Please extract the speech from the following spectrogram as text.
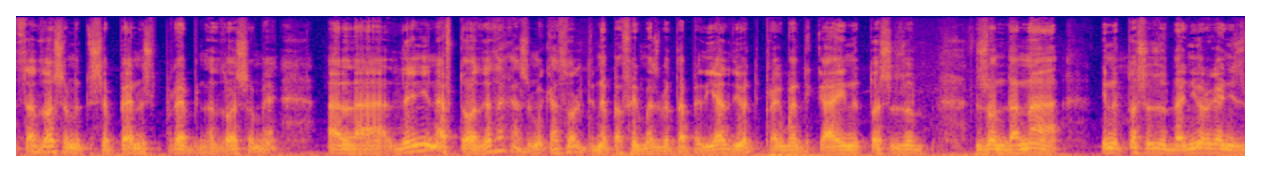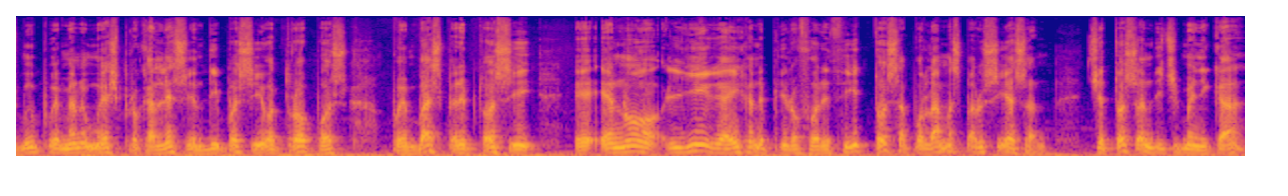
θα δώσουμε τους επένους που πρέπει να δώσουμε. Αλλά δεν είναι αυτό, δεν θα χάσουμε καθόλου την επαφή μας με τα παιδιά διότι πραγματικά είναι τόσο ζω- ζωντανά είναι τόσο ζωντανοί οργανισμοί που εμένα μου έχει προκαλέσει εντύπωση ο τρόπος που εν πάση περιπτώσει ε, ενώ λίγα είχαν πληροφορηθεί τόσα πολλά μας παρουσίασαν και τόσο αντικειμενικά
